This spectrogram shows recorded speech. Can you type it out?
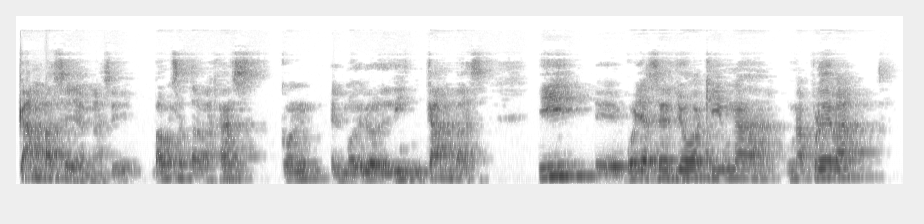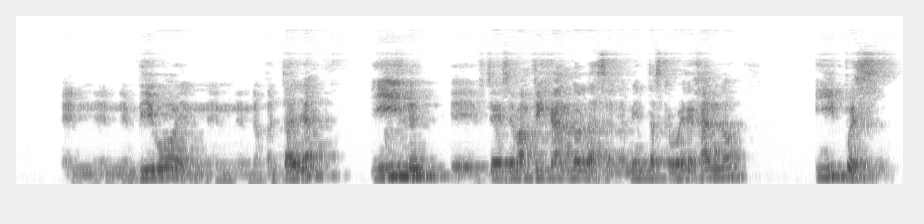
Canvas se llama, ¿sí? Vamos a trabajar con el modelo Lean Canvas. Y eh, voy a hacer yo aquí una, una prueba en, en, vivo, en, en, la pantalla, y ustedes se van fijando las herramientas que voy dejando, y pues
